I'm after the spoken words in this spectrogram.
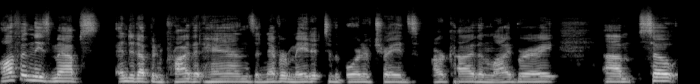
Often these maps ended up in private hands and never made it to the Board of Trade's archive and library. Um, so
